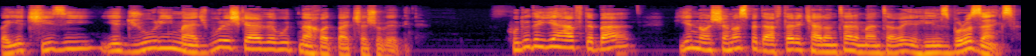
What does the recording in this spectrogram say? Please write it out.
و یه چیزی یه جوری مجبورش کرده بود نخواد بچهش رو ببینه. حدود یه هفته بعد یه ناشناس به دفتر کلانتر منطقه هیلزبرو زنگ زد.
